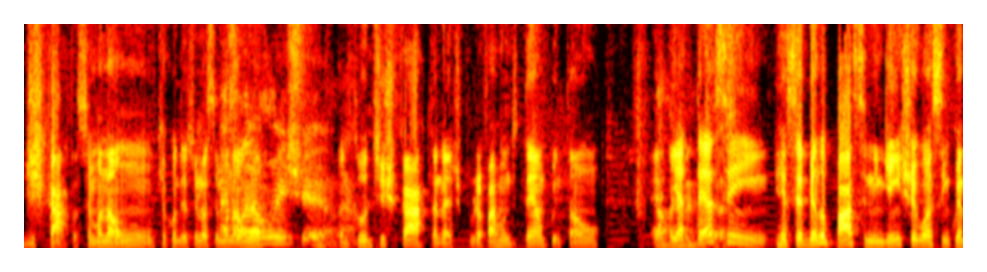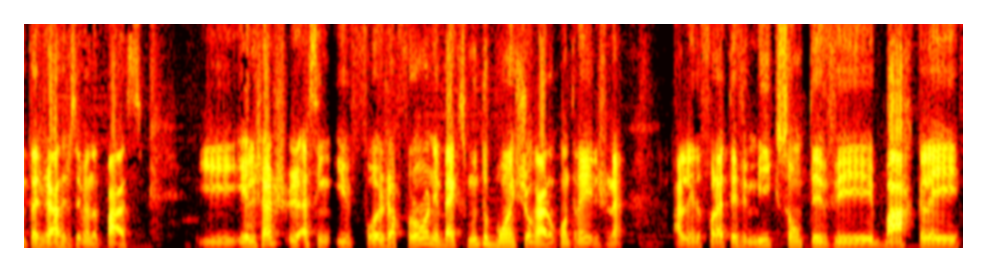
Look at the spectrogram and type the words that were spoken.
descarta. Semana 1, o que aconteceu na semana, é, semana 1. 1 enche, tu descarta, né? Tipo, já faz muito tempo, então. É, e até assim, recebendo passe, ninguém chegou a 50 jardas recebendo passe. E, e eles já, assim, e for, já foram running backs muito bons que jogaram contra eles, né? Além do Forné, teve Mixon, teve Barkley,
